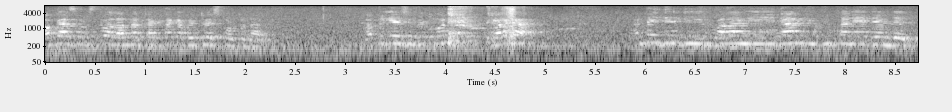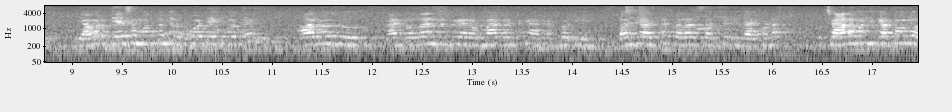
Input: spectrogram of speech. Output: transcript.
అవకాశం ఇస్తే వాళ్ళందరూ టక్టక్గా పెట్టేసుకుంటున్నారు. అప్లికేషన్ పెట్టుకొని త్వరగా అంటే దీనికి ఫలాన్ని దానికి అనేది ఏం లేదు. ఎవరు దేశం మొత్తం మీరు పోటీ అయిపోతే ఆ రోజు ఆయన ప్రధానమంత్రి గారు మాట్లాడితే మాట అంటే బంద్ చేస్తే తర్వాత సబ్సిడీ లేకుండా ఇప్పుడు చాలామంది గతంలో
